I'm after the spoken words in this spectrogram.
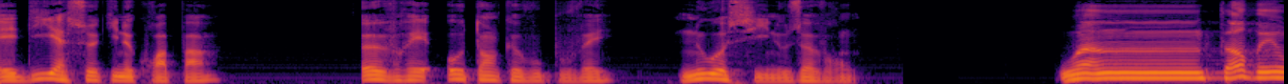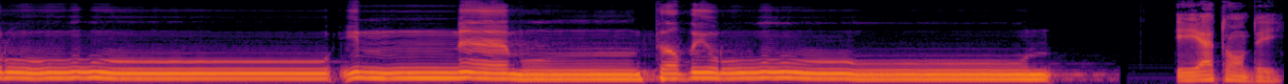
Et dis à ceux qui ne croient pas, œuvrez autant que vous pouvez, nous aussi nous œuvrons. وانتظروا إنا منتظرون Et attendez,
